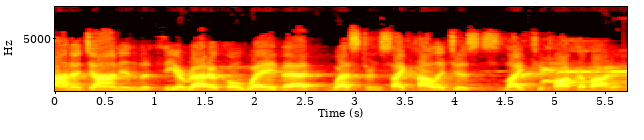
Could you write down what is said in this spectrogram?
Tan Ajahn in the theoretical way that Western psychologists like to talk about it.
